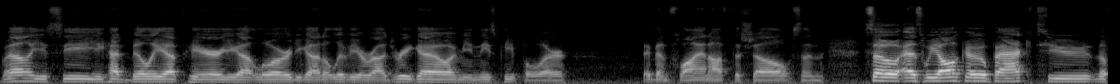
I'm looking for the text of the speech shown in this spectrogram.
well, you see, you had Billie up here, you got Lorde, you got Olivia Rodrigo. I mean, these people are, they've been flying off the shelves. And so as we all go back to the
